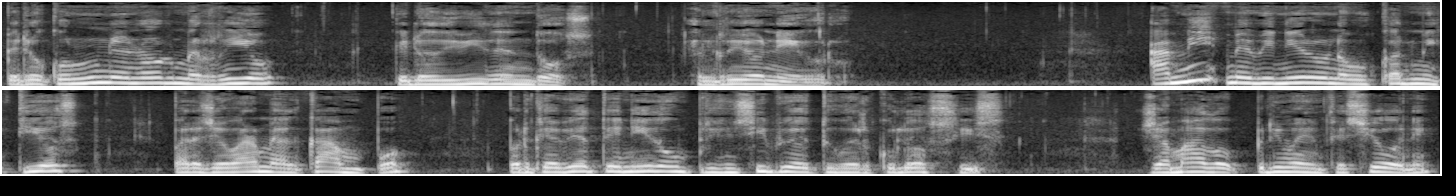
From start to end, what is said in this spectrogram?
pero con un enorme río que lo divide en dos, el río Negro. A mí me vinieron a buscar mis tíos para llevarme al campo porque había tenido un principio de tuberculosis llamado prima infeccione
